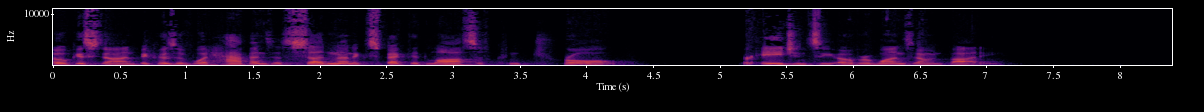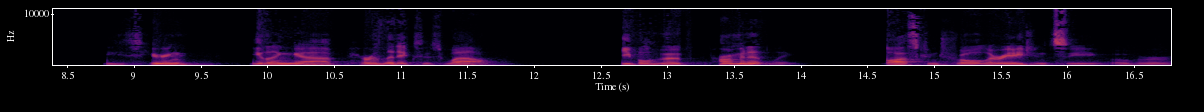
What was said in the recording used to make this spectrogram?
focused on because of what happens a sudden, unexpected loss of control or agency over one's own body. He's hearing healing uh, paralytics as well, people who have permanently lost control or agency over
